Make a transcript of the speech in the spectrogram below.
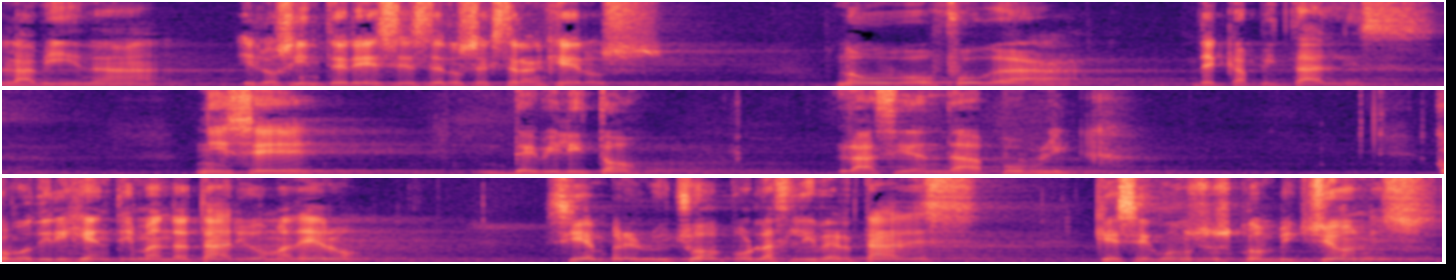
la vida y los intereses de los extranjeros. No hubo fuga de capitales ni se debilitó la hacienda pública. Como dirigente y mandatario, Madero siempre luchó por las libertades que, según sus convicciones,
